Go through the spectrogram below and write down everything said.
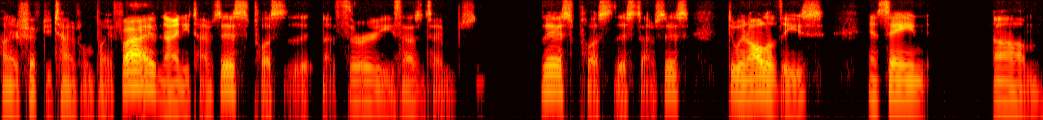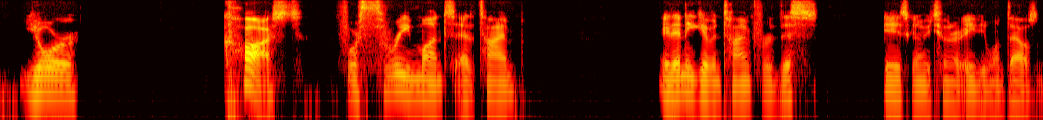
150 times 1.5, 90 times this, plus 30,000 times this, plus this times this, doing all of these and saying um, your cost for three months at a time at any given time for this is going to be 281,000.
